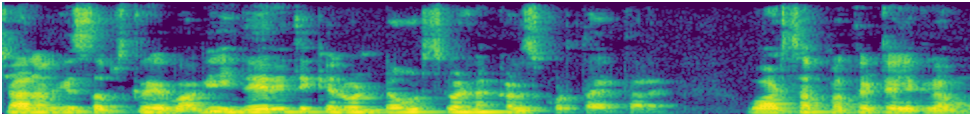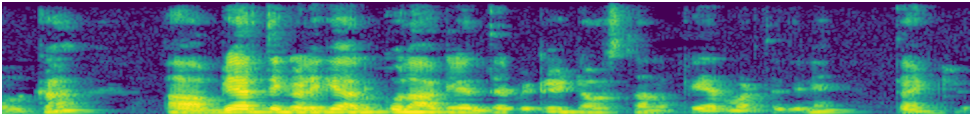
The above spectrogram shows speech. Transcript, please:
ಚಾನಲ್ಗೆ ಸಬ್ಸ್ಕ್ರೈಬ್ ಆಗಿ ಇದೇ ರೀತಿ ಕೆಲವೊಂದು ಡೌಟ್ಸ್ಗಳನ್ನ ಕಳಿಸ್ಕೊಡ್ತಾ ಇರ್ತಾರೆ. ವಾಟ್ಸಪ್ ಮತ್ತೆ ಟೆಲಿಗ್ರಾಮ್ ಮೂಲಕ. ಅಭ್ಯರ್ಥಿಗಳಿಗೆ ಅನುಕೂಲ ಆಗಲಿ ಅಂತ ಹೇಳ್ಬಿಟ್ಟು ಈ ಡೌಟ್ಸ್ ನಾನು ಕ್ಲಿಯರ್ ಮಾಡ್ತಾ ಇದ್ದೀನಿ. Thank you.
